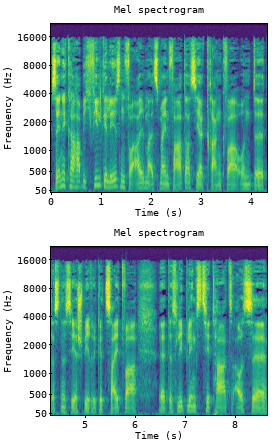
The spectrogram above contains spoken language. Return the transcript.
Seneca habe ich viel gelesen, vor allem als mein Vater sehr krank war und äh, das eine sehr schwierige Zeit war. Äh, das Lieblingszitat aus äh,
